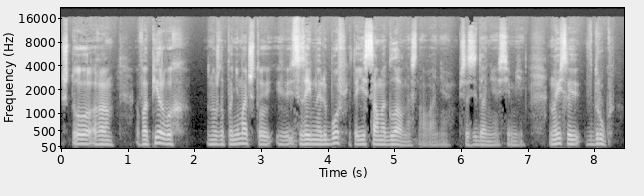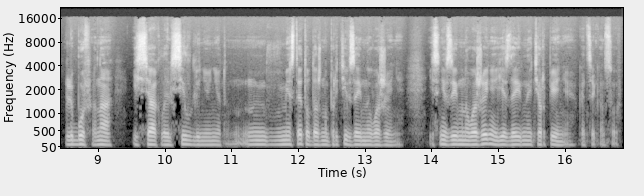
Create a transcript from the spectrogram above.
что, э, во-первых, нужно понимать, что взаимная любовь – это есть самое главное основание созидания семьи. Но если вдруг любовь, она иссякла, или сил для нее нет. Вместо этого должно прийти взаимное уважение. Если не взаимное уважение, есть взаимное терпение, в конце концов.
